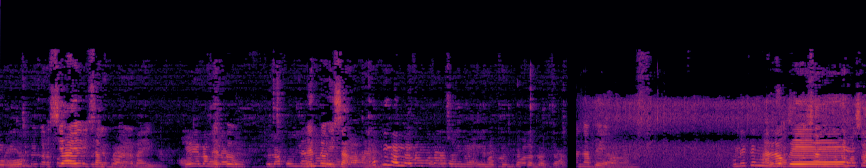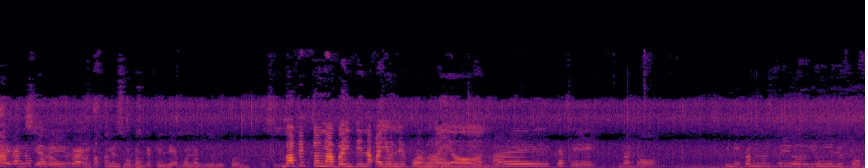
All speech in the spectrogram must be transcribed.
Oh. Siya ay isang frontliner. Kaya lang wala Ito. akong, wala akong Ito isa. Kakilala lang wala akong inainit yung. Ano ba yun? Ulitin mo Hello, ba? be. Kasi ano po, eh, pa-explain ko bakit hindi ako nag-uniform. Bakit ka nga ba hindi naka-uniform ngayon? Ay, kasi, mado, hindi pa naman sa'yo yung uniform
